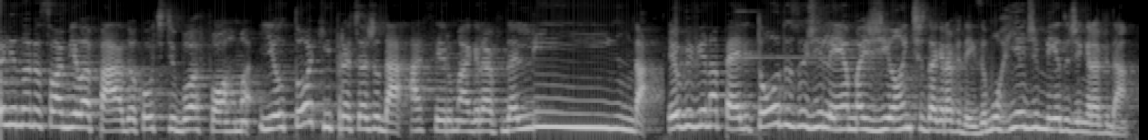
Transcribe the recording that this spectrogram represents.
Oi lindona, eu sou a Mila Pádua, coach de boa forma e eu tô aqui para te ajudar a ser uma grávida linda. Eu vivi na pele todos os dilemas de antes da gravidez, eu morria de medo de engravidar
